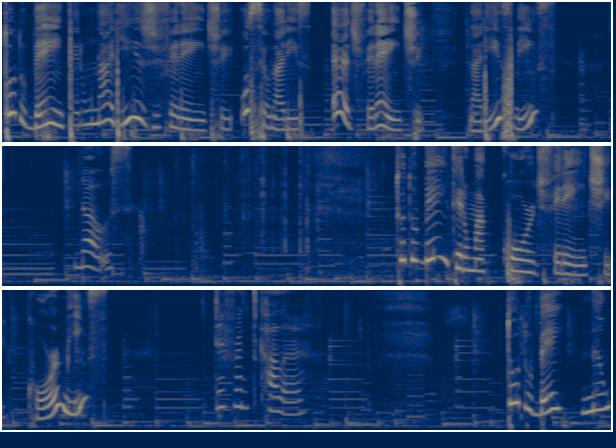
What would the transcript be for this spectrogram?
Tudo bem ter um nariz diferente. O seu nariz é diferente? Nariz means nose. Tudo bem ter uma cor diferente. Cor means different color. Tudo bem não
